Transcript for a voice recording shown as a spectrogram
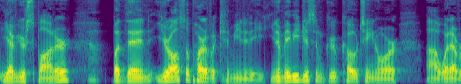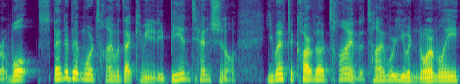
you have your spotter, but then you're also part of a community. You know, maybe you do some group coaching or uh, whatever. Well, spend a bit more time with that community. Be intentional. You might have to carve out time, the time where you would normally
